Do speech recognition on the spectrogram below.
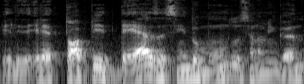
Ele, ele é top 10 assim, do mundo, se eu não me engano.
